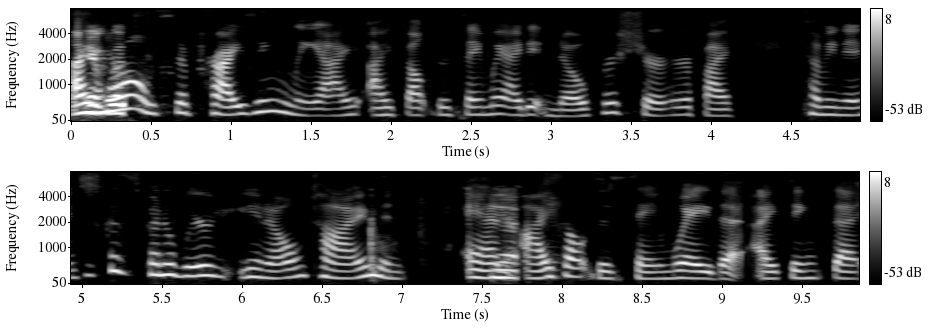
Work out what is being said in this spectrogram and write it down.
I know. Was... Surprisingly, I, I felt the same way. I didn't know for sure if I coming in just because it's been a weird, you know, time and and yeah. I felt the same way that I think that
